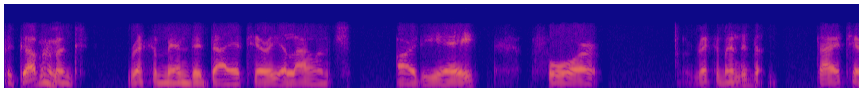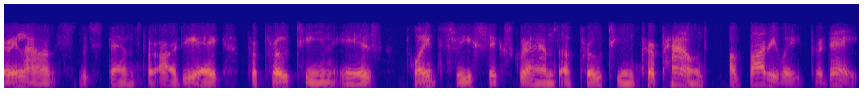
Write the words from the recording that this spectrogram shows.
The government recommended dietary allowance, RDA, for recommended dietary allowance, which stands for RDA, for protein is 0.36 grams of protein per pound of body weight per day.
